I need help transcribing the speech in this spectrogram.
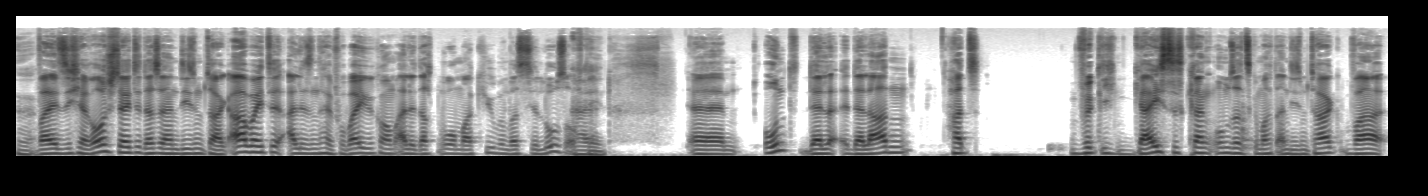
Ja. Weil sich herausstellte, dass er an diesem Tag arbeitet. Alle sind halt vorbeigekommen. Alle dachten, oh, Mark Cuban, was ist hier los auf Ja. den? Ähm, und der, der Laden hat wirklich einen geisteskranken Umsatz gemacht an diesem Tag. War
